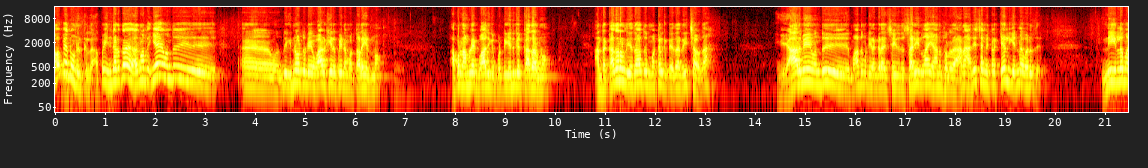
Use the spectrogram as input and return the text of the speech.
அவப்பேர்னு ஒன்று இருக்குல்ல. அப்போ இந்த இடத்துல அதனால தான் ஏன் வந்து வந்து இன்னொருத்தருடைய வாழ்க்கையில் போய் நம்ம தலையிடணும்? அப்புறம் நம்மளே பாதிக்கப்பட்டு எதுக்கு கதறணும்? அந்த கதறல் ஏதாவது மக்கள்கிட்ட ஏதாவது ரீச் ஆகுதா? இங்கே யாருமே வந்து மாதமட்டி ரங்கராஜ் செய்தது சரின்னுலாம் யாரும் சொல்லலை. ஆனால் அதே சமயத்தில் கேள்வி என்ன வருது? நீ இல்லைம்மா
